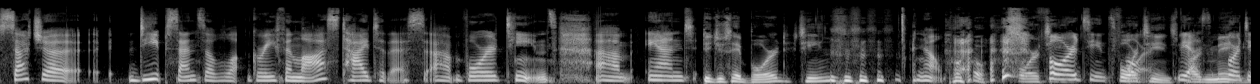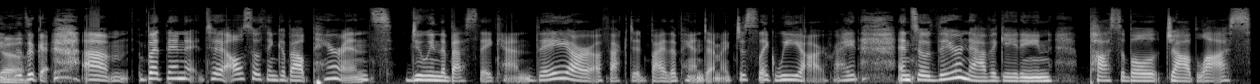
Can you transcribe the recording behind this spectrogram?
such a deep sense of lo- grief and loss tied to this um, for teens. Um, and did you say bored teens? no, oh, four teens. Four teens. Four, four. teens. Pardon yes, me. Four teens. Yeah. It's okay. Um, but then to also think about parents doing the best they can. They are affected by the pandemic, just like we are, right? And so they're navigating possible job loss,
